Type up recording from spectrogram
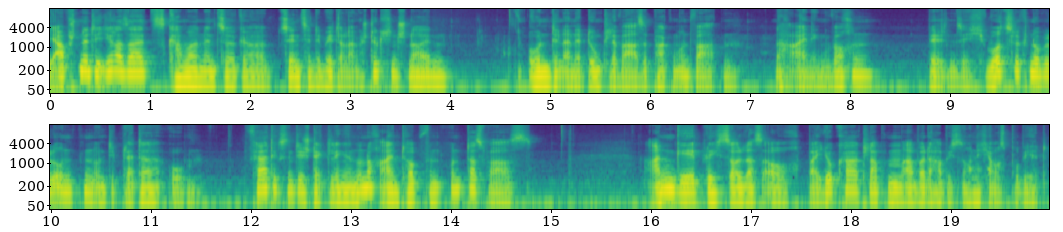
Die Abschnitte ihrerseits kann man in circa 10 cm lange Stückchen schneiden und in eine dunkle Vase packen und warten. Nach einigen Wochen bilden sich Wurzelknubbel unten und die Blätter oben. Fertig sind die Stecklinge, nur noch eintopfen und das war's. Angeblich soll das auch bei Yucca klappen, aber da habe ich es noch nicht ausprobiert.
